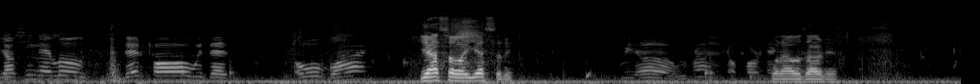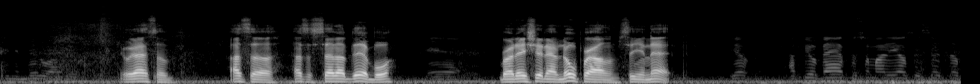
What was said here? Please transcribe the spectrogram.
Y'all seen that little deadfall with that old blind? Yeah, I saw it yesterday We uh, we're probably just gonna park next when I was out here. in the middle of it. Yo, that's a, that's a, that's a setup there, boy. Yeah. Bro, they should have no problem seeing that. Yep. I feel bad for somebody else that sets up.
